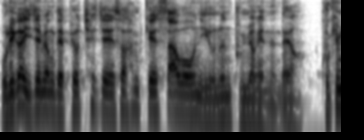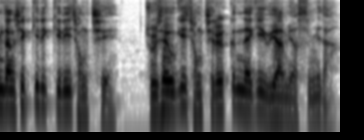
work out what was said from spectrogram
우리가 이재명 대표 체제에서 함께 싸워온 이유는 분명했는데요. 국힘 당시 끼리끼리 정치, 줄 세우기 정치를 끝내기 위함이었습니다.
